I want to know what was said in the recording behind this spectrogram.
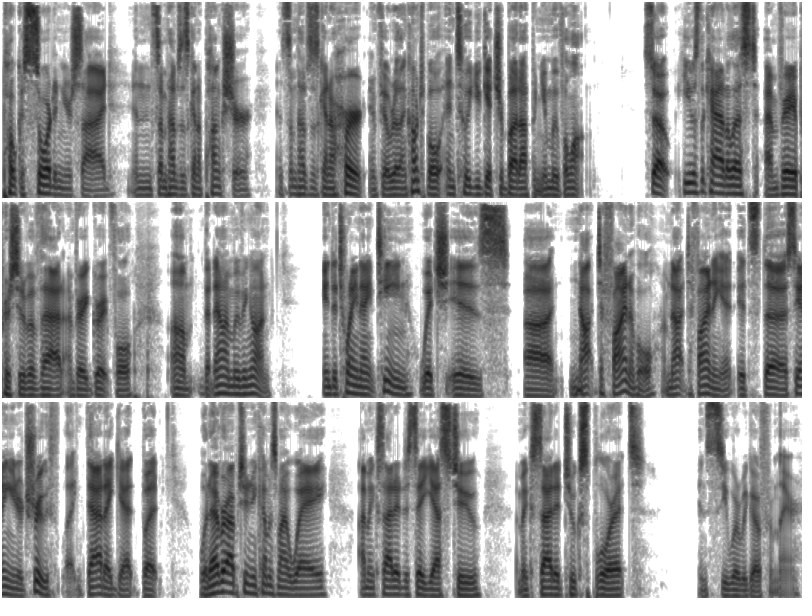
poke a sword in your side, and sometimes it's going to puncture, and sometimes it's going to hurt and feel really uncomfortable until you get your butt up and you move along. So he was the catalyst. I'm very appreciative of that. I'm very grateful. Um, but now I'm moving on into 2019, which is uh, not definable. I'm not defining it. It's the standing in your truth, like that I get. But whatever opportunity comes my way, I'm excited to say yes to. I'm excited to explore it and see where we go from there.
